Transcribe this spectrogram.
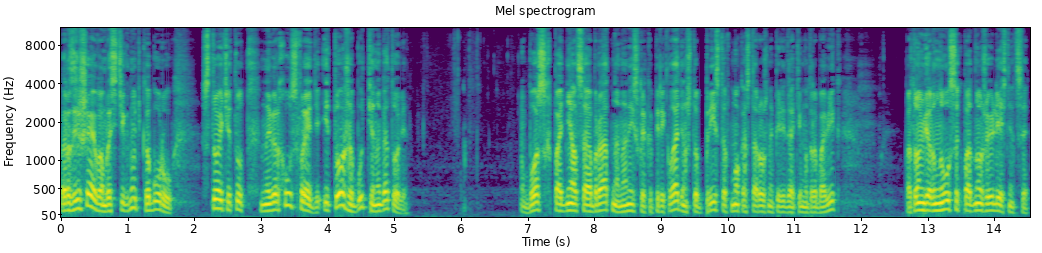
разрешаю вам расстегнуть кобуру». Стойте тут наверху с Фредди и тоже будьте наготове. Босх поднялся обратно на несколько перекладин, чтобы пристав мог осторожно передать ему дробовик, потом вернулся к подножию лестницы.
